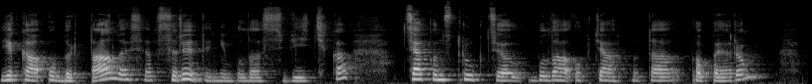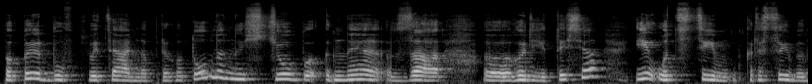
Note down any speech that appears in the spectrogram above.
яка оберталася, всередині була свічка. Ця конструкція була обтягнута папером. Папір був спеціально приготовлений, щоб не загорітися. І от з цим красивим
